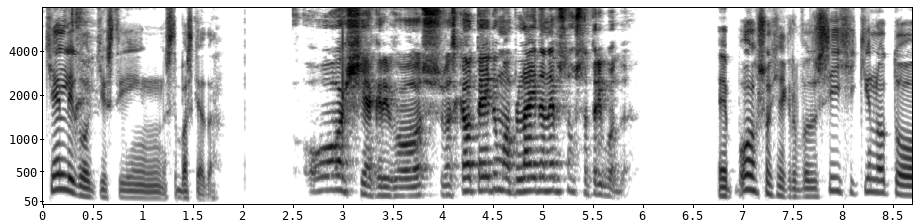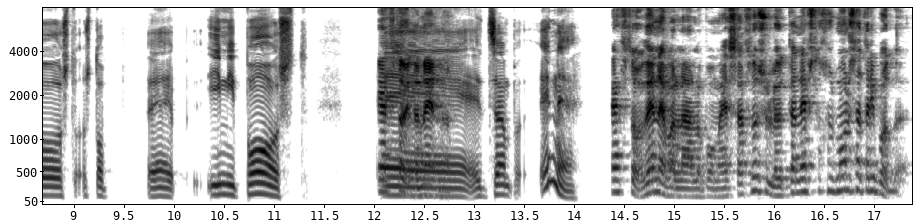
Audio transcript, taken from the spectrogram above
Και λίγο και στην, στην μπασκέτα. Όχι ακριβώς. Βασικά ο Tatum απλά ήταν εύστοχος στα τρίποντα. Ε, όχι, όχι ακριβώς. Εσύ είχε εκείνο το στο, στο ε, post. Ε, αυτό ήταν ένα. Jump. Ε, ναι. Αυτό, δεν έβαλα άλλο από μέσα. Αυτό σου λέω ότι ήταν εύστοχος μόνο στα τρίποντα.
